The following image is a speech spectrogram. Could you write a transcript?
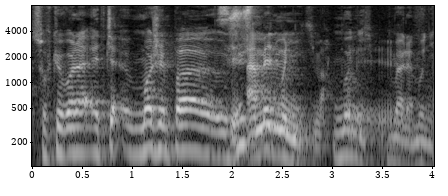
Sauf que voilà, être, moi j'aime pas juste. Ahmed Moni qui marque. Moni, voilà Moni.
